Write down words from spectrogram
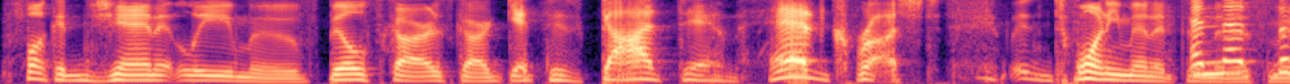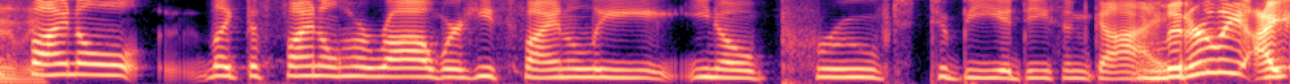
Fucking Janet Leigh move. Bill Skarsgård gets his goddamn head crushed in twenty minutes. and that's the final like the final hurrah where he's finally you know proved to be a decent guy Literally, I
